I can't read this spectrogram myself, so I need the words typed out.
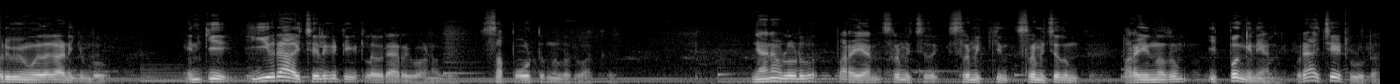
ഒരു വിമുഖത കാണിക്കുമ്പോൾ എനിക്ക് ഈ ഒരാഴ്ചയിൽ കിട്ടിയിട്ടുള്ള ഒരു അറിവാണത് സപ്പോർട്ട് എന്നുള്ളൊരു വാക്ക്. ഞാൻ അവളോട് പറയാൻ ശ്രമിച്ചത് ശ്രമിക്ക ശ്രമിച്ചതും പറയുന്നതും ഇപ്പം ഇങ്ങനെയാണ്. ഒരാഴ്ചയായിട്ടുള്ളൂ കേട്ടോ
